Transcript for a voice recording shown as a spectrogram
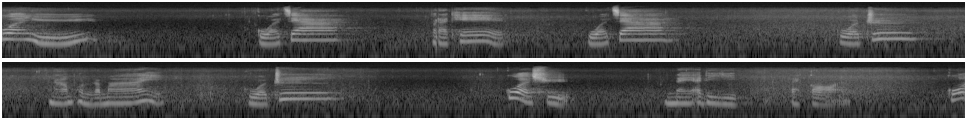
กวนหยูกัวจ้า ประเทศ กัวจ้ากัวจื้อ น้ำผลไม้กัวจื้อกัวฉื่ในอดีต แต่ก่อนกัว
